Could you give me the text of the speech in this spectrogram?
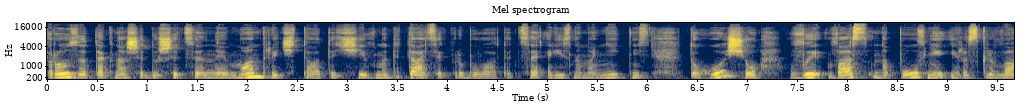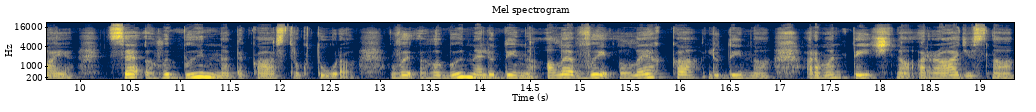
розвиток нашої душі це не мантри читати чи в медитаціях перебувати, це різноманітність того, що ви вас наповнює і розкриває. Це глибинна така структура. Ви глибинна людина, але ви легка людина, романтична, радісна.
